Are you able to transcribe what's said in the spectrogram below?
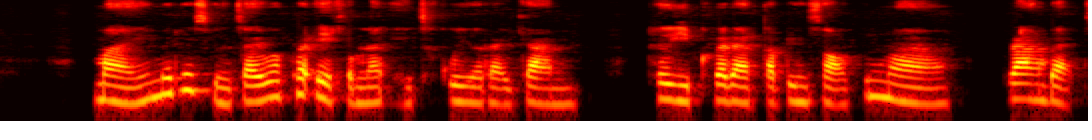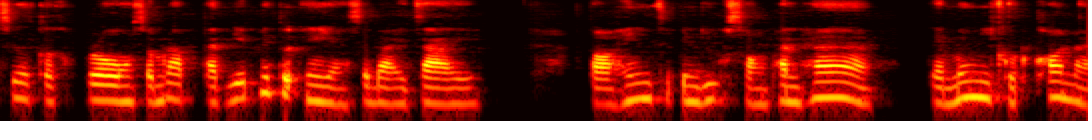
ๆ ไหมไม่ได้สนใจว่าพระเอกกับนางเอกจะคุยอะไรกัน เธอหยิบกระดาษกับดินสอขึ้นมา ร่างแบบเสื้อกระโปรงสำหรับตัดเย็บให้ตัวเองอย่างสบายใจ ต่อให้จะเป็นยุค 2005 แต่ไม่มีกฎข้อไหน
